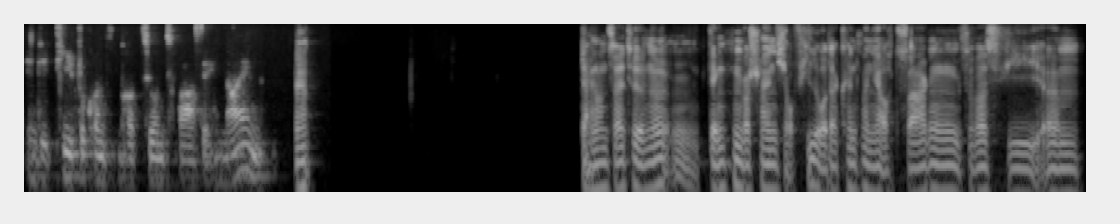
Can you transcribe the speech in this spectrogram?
in die tiefe Konzentrationsphase hinein. Ja. Der anderen Seite ne, denken wahrscheinlich auch viele, oder könnte man ja auch sagen, sowas wie, ähm,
